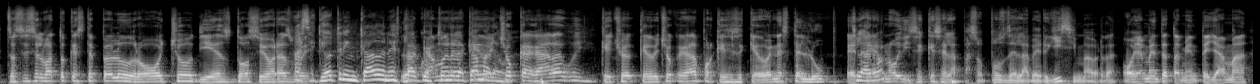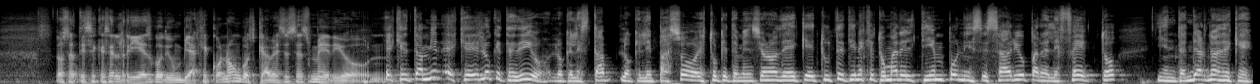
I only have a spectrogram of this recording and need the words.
Entonces el vato que este pedo le duró 8, 10, 12 horas, Ah, güey. se quedó trincado en esta La cuestión cámara de la cámara. quedó hecho cagada, güey. Que hecho- quedó hecho cagada porque se quedó en este loop Claro. eterno y dice que se la pasó pues de la verguísima, ¿verdad? Obviamente también te llama, o sea, te dice que es el riesgo de un viaje con hongos, que a veces es medio... Es que también, es que es lo que te digo, lo que le está, lo que le pasó, esto que te menciono, de que tú te tienes que tomar el tiempo necesario para el efecto y entender, no es de que,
